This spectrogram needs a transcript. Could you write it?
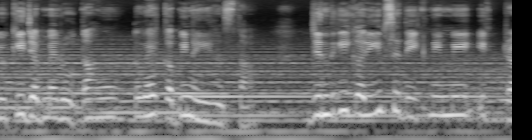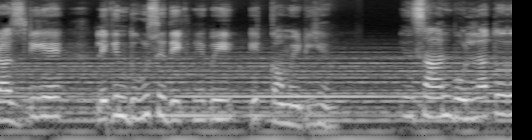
क्योंकि जब मैं रोता हूँ तो वह कभी नहीं हंसता। ज़िंदगी करीब से देखने में एक ट्रेजिडी है, लेकिन दूर से देखने पे एक कॉमेडी है। इंसान बोलना तो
